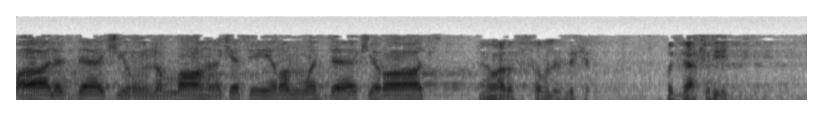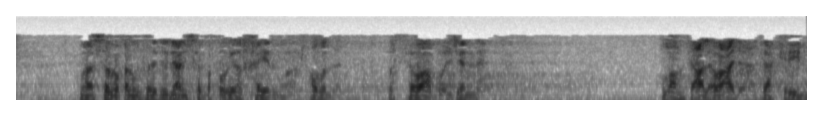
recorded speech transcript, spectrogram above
قال الذاكرون الله كثيرا والذاكرات. وهذا في فضل الذكر والذاكرين. ما سبق المفردون يعني سبقوا إلى الخير والفضل والثواب والجنة. الله تعالى وعد الذاكرين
